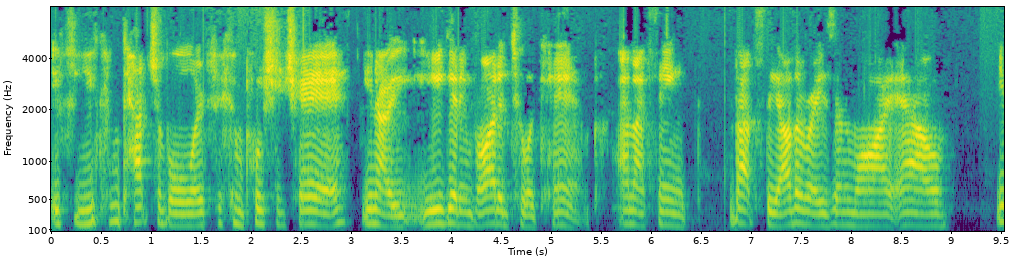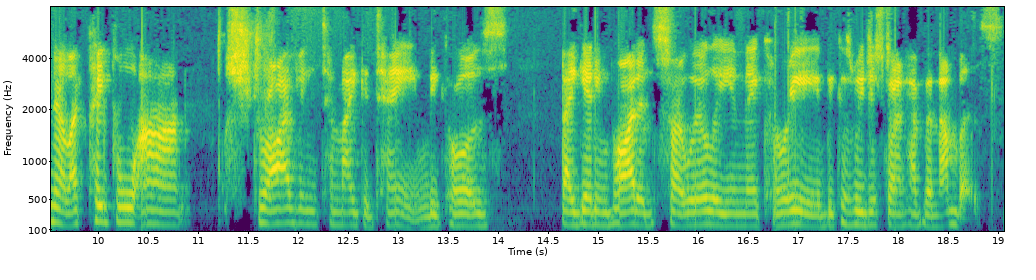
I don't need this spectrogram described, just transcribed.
if you can catch a ball or if you can push a chair, you know, you get invited to a camp. And I think that's the other reason why our, you know, like people aren't striving to make a team because they get invited so early in their career because we just don't have the numbers.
